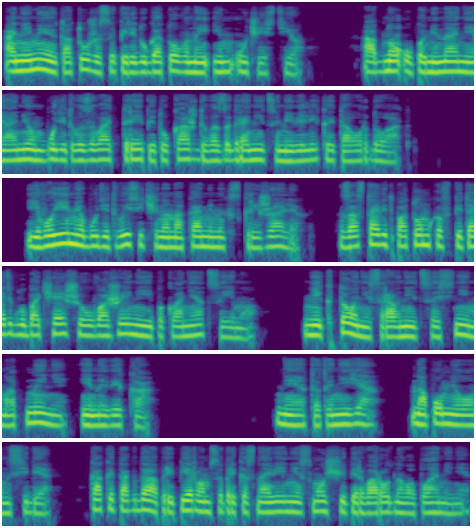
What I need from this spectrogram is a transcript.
онемеют от ужаса перед уготованной им участью. Одно упоминание о нем будет вызывать трепет у каждого за границами Великой Таордуат. Его имя будет высечено на каменных скрижалях, заставит потомков питать глубочайшее уважение и поклоняться ему. Никто не сравнится с ним отныне и на века. «Нет, это не я», — напомнил он себе как и тогда при первом соприкосновении с мощью первородного пламени.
